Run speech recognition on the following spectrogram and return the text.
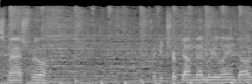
Smashville. Take a trip down memory lane, dog.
